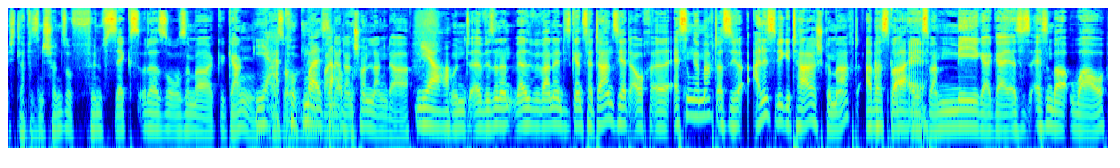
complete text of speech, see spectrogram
ich glaube, wir sind schon so fünf, sechs oder so sind wir gegangen. Ja, also, guck mal, wir waren ja auch- dann schon lang da. Ja. Und äh, wir sind dann, also wir waren dann die ganze Zeit da und sie hat auch äh, Essen gemacht, also sie hat alles vegetarisch gemacht, aber es war, geil. ey, es war mega geil. Also das Essen war wow.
